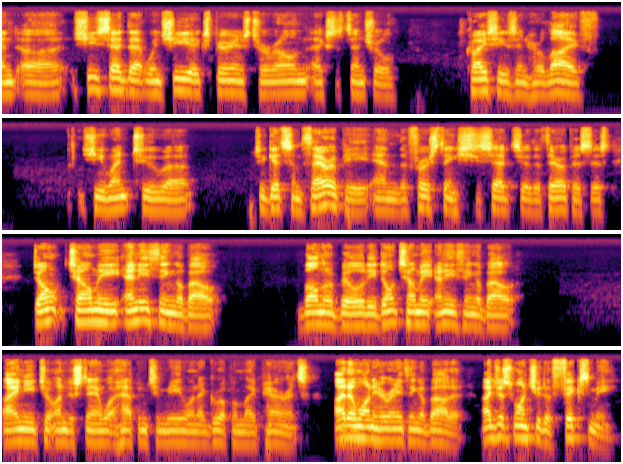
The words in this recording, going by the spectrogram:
and uh, she said that when she experienced her own existential crises in her life, she went to uh, to get some therapy, and the first thing she said to the therapist is, "Don't tell me anything about vulnerability. Don't tell me anything about I need to understand what happened to me when I grew up with my parents. I don't want to hear anything about it. I just want you to fix me,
